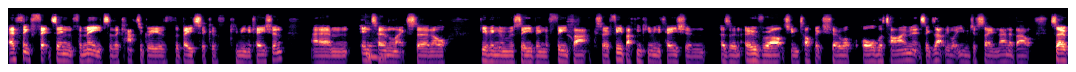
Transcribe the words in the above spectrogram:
everything fits in for me to the category of the basic of communication um, internal yeah. external giving and receiving of feedback so feedback and communication as an overarching topic show up all the time and it's exactly what you were just saying then about so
